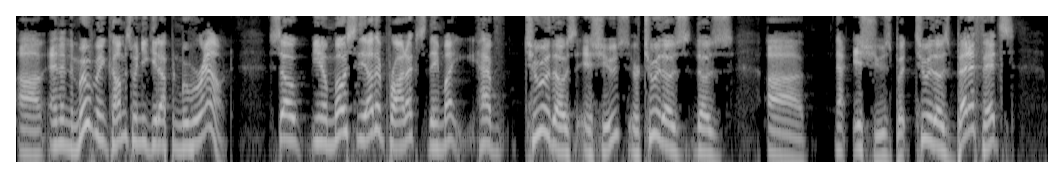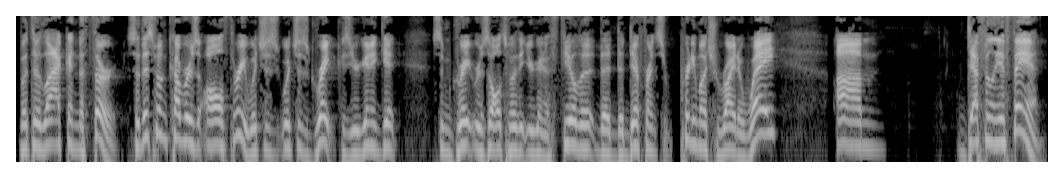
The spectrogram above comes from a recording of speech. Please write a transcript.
Uh, and then the movement comes when you get up and move around. So you know, most of the other products they might have two of those issues or two of those those uh, not issues, but two of those benefits, but they're lacking the third. So this one covers all three, which is which is great because you're going to get some great results with it. You're going to feel the, the, the difference pretty much right away. Um, definitely a fan.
